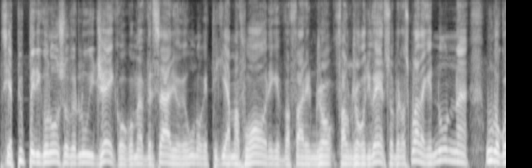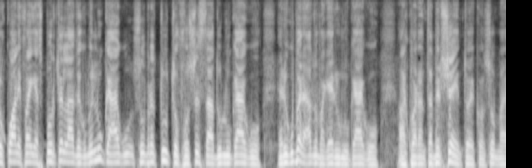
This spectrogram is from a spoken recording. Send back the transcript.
sia più pericoloso per lui Geco come avversario che uno che ti chiama fuori, che va a fare un, gio- fa un gioco diverso per la squadra, che non uno col quale fai a sportellate come Lukaku, soprattutto fosse stato un Lukaku recuperato, magari un Lukaku al 40%. Ecco, insomma,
